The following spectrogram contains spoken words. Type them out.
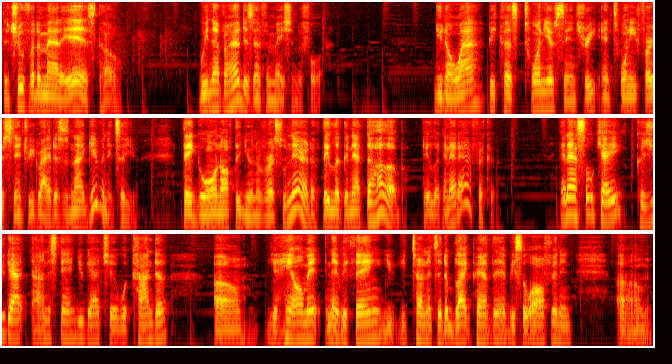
The truth of the matter is, though, we never heard this information before. You know why? Because 20th century and 21st century writers is not giving it to you. They going off the universal narrative. They looking at the hub. They looking at Africa. And that's okay because you got, I understand you got your Wakanda, um, your helmet and everything. You, you turn into the Black Panther every so often and um,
